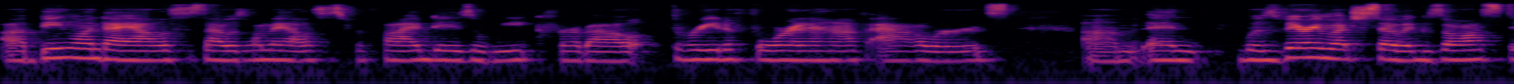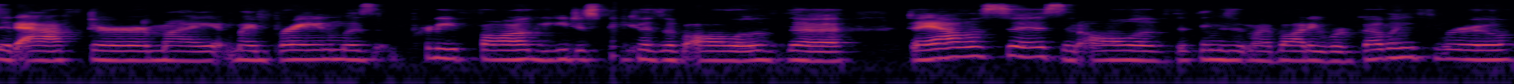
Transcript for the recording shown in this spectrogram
uh, being on dialysis, I was on dialysis for five days a week for about three to four and a half hours. Um, and was very much so exhausted after my my brain was pretty foggy just because of all of the dialysis and all of the things that my body were going through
